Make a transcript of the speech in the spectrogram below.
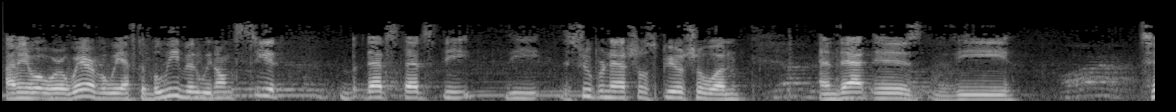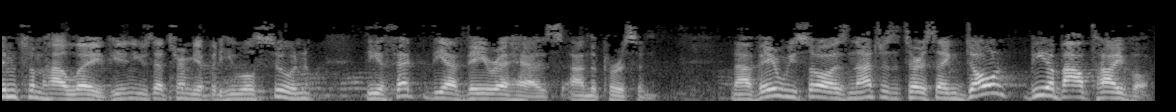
I mean, what we're aware of, but we have to believe it. We don't see it. But that's that's the the, the supernatural spiritual one, and that is the Timtum Halev. He didn't use that term yet, but he will soon. The effect the Avera has on the person. Now, Avera we saw is not just the Torah saying, don't be about Taiva.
